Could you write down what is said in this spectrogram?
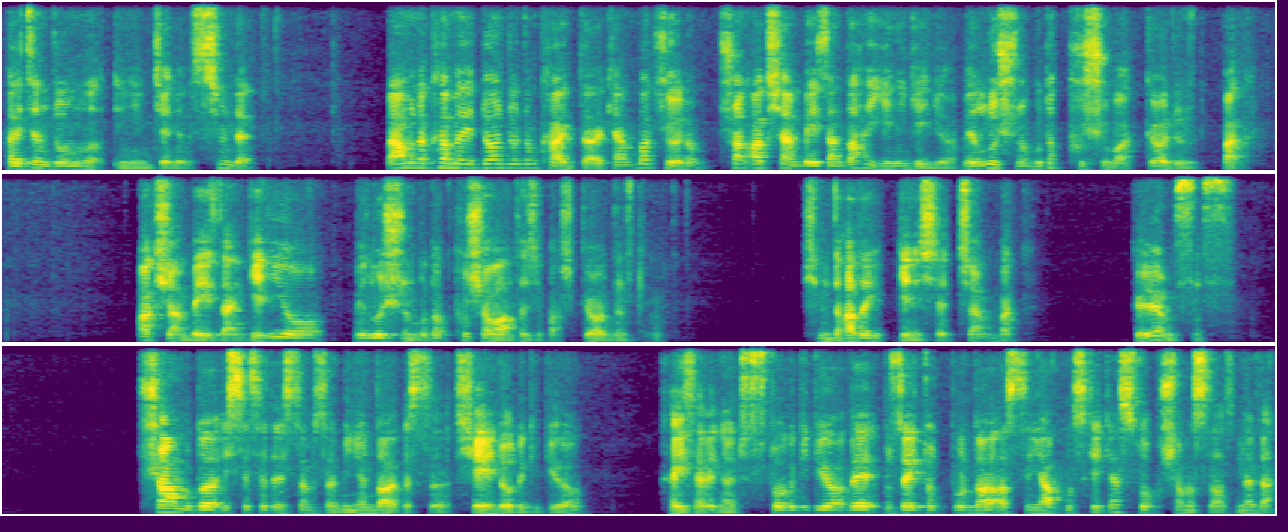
haritanın durumunu inceleriz. Şimdi ben burada kamerayı döndürdüm kaydederken bakıyorum. Şu an akşam base'den daha yeni geliyor. Ve Lucian'ın burada push'u var. Gördüğünüz gibi bak. Akşam base'den geliyor. Ve Lucian'ın burada push avantajı var. Gördüğünüz gibi. Şimdi daha da genişleteceğim. Bak. Görüyor musunuz? Şu an burada istese de istemese de dalgası şeye doğru gidiyor. Kayısa ve Nautilus doğru gidiyor. Ve bu Zeytot burada aslında yapması gereken stop kuşaması lazım. Neden?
